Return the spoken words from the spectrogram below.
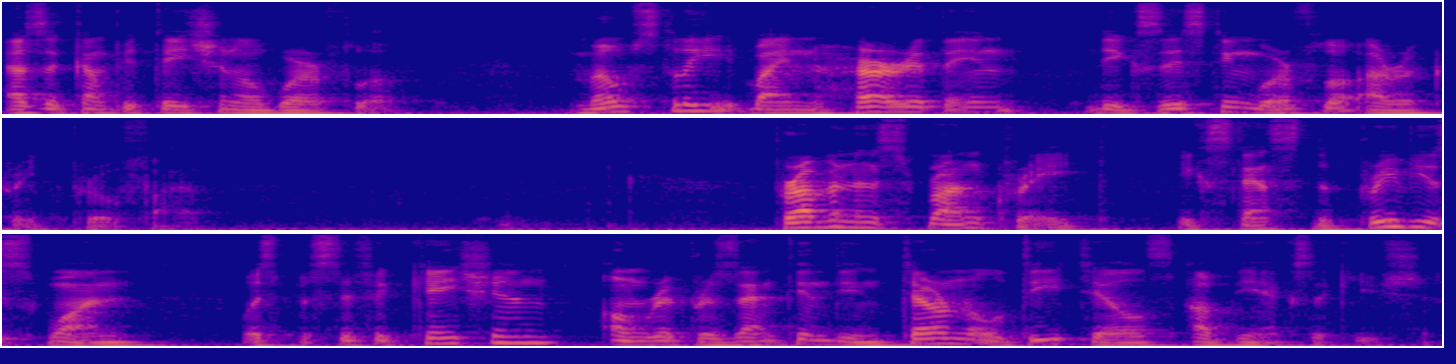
as a computational workflow, mostly by inheriting the existing workflow RO-Crate profile. Provenance run crate extends the previous one with specification on representing the internal details of the execution.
